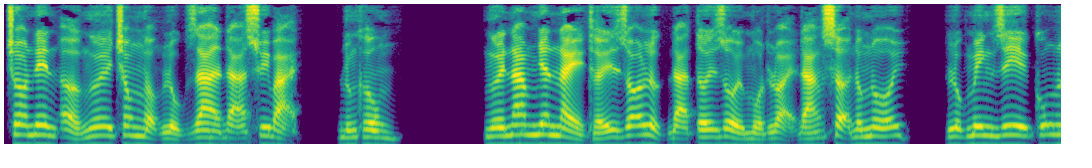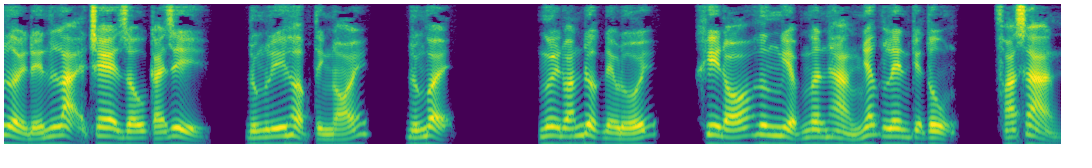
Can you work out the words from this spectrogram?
Cho nên ở ngươi trong ngộng lục gia đã suy bại, đúng không? Người nam nhân này thấy rõ lực đã tới rồi một loại đáng sợ nông nỗi, lục minh di cũng lười đến lại che giấu cái gì, đúng lý hợp tình nói, đúng vậy. Ngươi đoán được đều đối, khi đó hưng nghiệp ngân hàng nhắc lên kiện tụng, phá sản.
